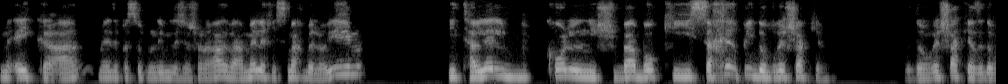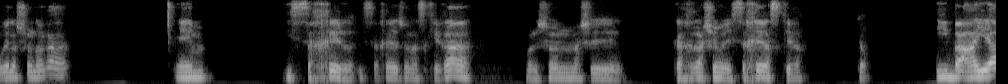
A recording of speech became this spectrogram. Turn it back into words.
מאי קראה, מאיזה פסוק לומדים את לשון הרע, והמלך ישמח באלוהים, יתהלל כל נשבע בו, כי ייסחר פי דוברי שקר. דוברי שקר זה דוברי לשון הרע, הם ייסחר, ייסחר לשון הסקירה, או לשון מה ש... כך רש"י אומר, ייסחר הסקירה. טוב. היא בעיה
